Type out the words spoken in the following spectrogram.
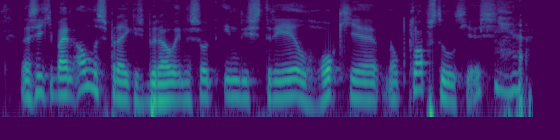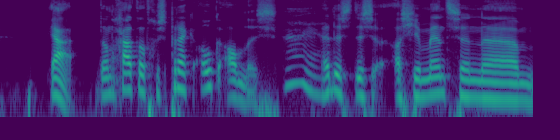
En dan zit je bij een ander sprekersbureau in een soort industrieel hokje op klapstoeltjes Ja. ja, dan gaat dat gesprek ook anders. Ah, ja. Dus, dus als je mensen ehm,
